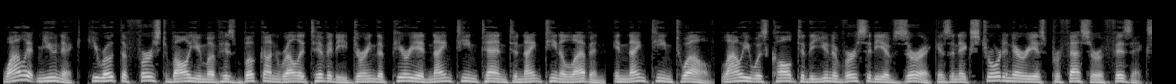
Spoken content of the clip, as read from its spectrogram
While at Munich, he wrote the first volume of his book on relativity during the period 1910 to 1911. In 1912, Laue was called to the University of Zurich as an extraordinarius professor of physics.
